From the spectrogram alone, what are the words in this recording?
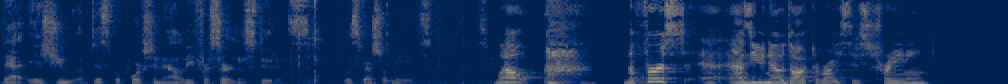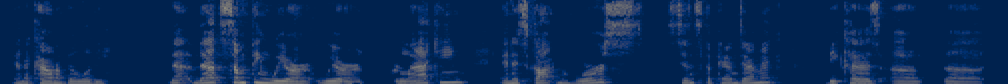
that issue of disproportionality for certain students with special needs? Well, the first, as you know, Dr. Rice, is training and accountability. That that's something we are we are lacking, and it's gotten worse since the pandemic because of the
